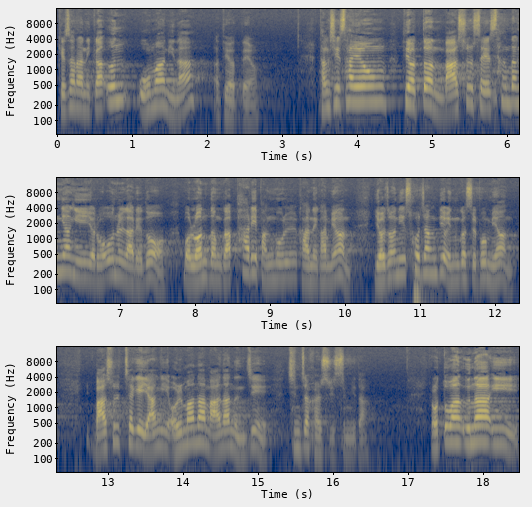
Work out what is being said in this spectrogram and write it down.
계산하니까 은 5만이나 되었대요. 당시 사용되었던 마술사의 상당량이 여러분 오늘날에도 뭐 런던과 파리 박물관에 가면 여전히 소장되어 있는 것을 보면 마술책의 양이 얼마나 많았는지 짐작할 수 있습니다. 또한 은하 이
